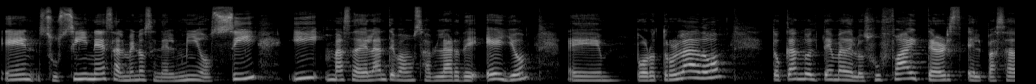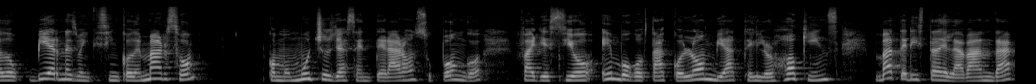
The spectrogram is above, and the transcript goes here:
en sus cines, al menos en el mío sí, y más adelante vamos a hablar de ello. Eh, por otro lado, tocando el tema de los Foo Fighters el pasado viernes 25 de marzo, como muchos ya se enteraron, supongo, falleció en Bogotá, Colombia, Taylor Hawkins, baterista de la banda.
